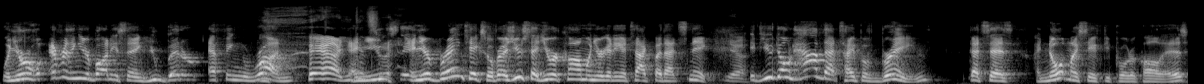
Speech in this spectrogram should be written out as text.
when you're everything in your body is saying you better effing run, yeah, you and you and your brain takes over. As you said, you were calm when you were getting attacked by that snake. Yeah. If you don't have that type of brain that says, I know what my safety protocol is,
